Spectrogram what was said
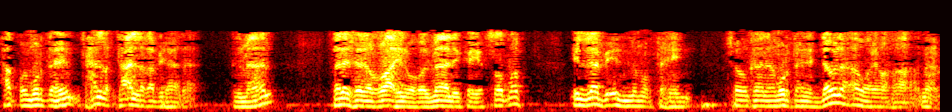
حق المرتهن تعلق, تعلق بهذا المال فليس للراهن وهو المالك أن يتصرف إلا بإذن المرتهن سواء كان مرتهن الدولة أو غيرها. نعم.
